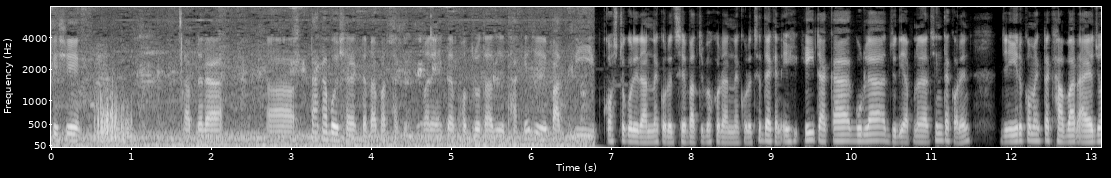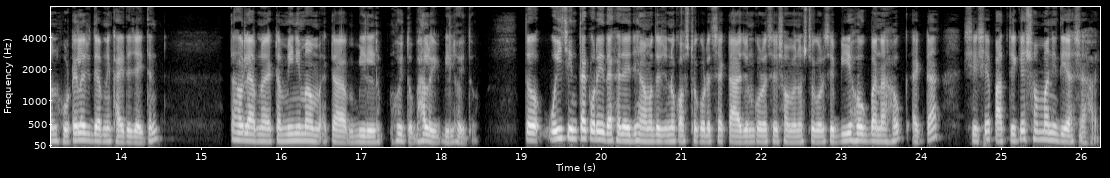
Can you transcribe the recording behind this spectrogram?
শেষে আপনারা টাকা পয়সার একটা ব্যাপার থাকে। মানে একটা ভদ্রতা যে থাকে যে পাত্রী কষ্ট করে রান্না করেছে, পাত্রীপক্ষ রান্না করেছে, দেখেন এই এই টাকাগুলা যদি আপনারা চিন্তা করেন যে এইরকম একটা খাবার আয়োজন হোটেলে যদি আপনি খাইতে যাইতেন, তাহলে আপনার একটা মিনিমাম একটা বিল হইতো, ভালোই বিল হইতো। তো ওই চিন্তা করেই দেখা যায় যে আমাদের জন্য কষ্ট করেছে, একটা আয়োজন করেছে, সময় নষ্ট করেছে, বিয়ে হোক বা না হোক, একটা শেষে পাত্রীকে সম্মানই দিয়ে আসা হয়।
